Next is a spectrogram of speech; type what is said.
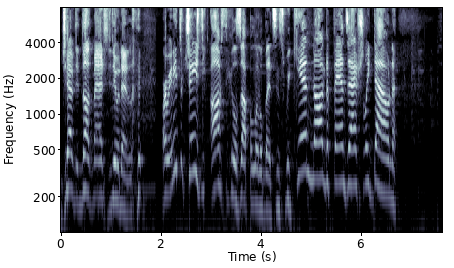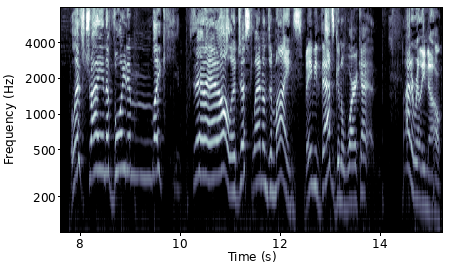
Jeff did not manage to do that. Alright, we need to change the obstacles up a little bit since we can't knock the fans actually down. Let's try and avoid him, like, at all and just land on the mines. Maybe that's gonna work. I, I don't really know.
